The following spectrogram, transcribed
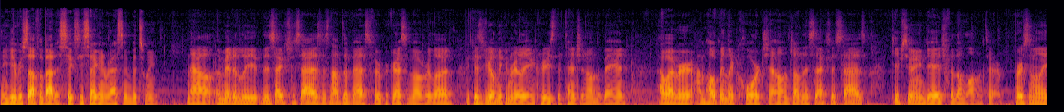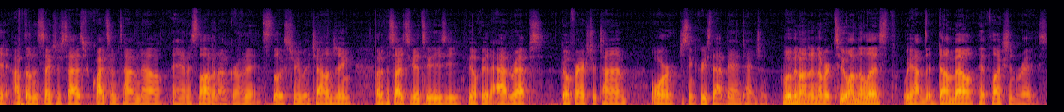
and give yourself about a 60 second rest in between. Now, admittedly, this exercise is not the best for progressive overload because you only can really increase the tension on the band. However, I'm hoping the core challenge on this exercise keeps you engaged for the long term. Personally, I've done this exercise for quite some time now and I still haven't outgrown it. It's still extremely challenging, but if it starts to get too easy, feel free to add reps, go for extra time, or just increase that band tension. Moving on to number two on the list, we have the dumbbell hip flexion raise.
